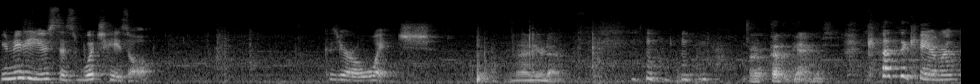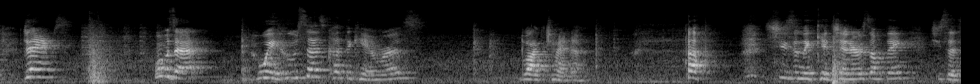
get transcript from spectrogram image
You need to use this witch hazel. Because you're a witch. And you're done. Cut the cameras. Cut the cameras. James, what was that? Wait, who says cut the cameras? Blac Chyna. She's in the kitchen or something. She says,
